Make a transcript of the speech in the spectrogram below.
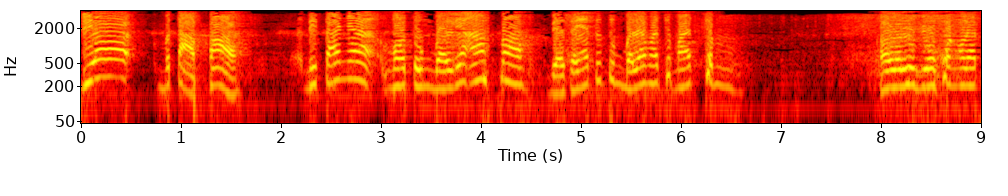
dia betapa. Ditanya mau tumbalnya apa? Biasanya tuh tumbalnya macem-macem. Kalau lu biasa ngeliat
